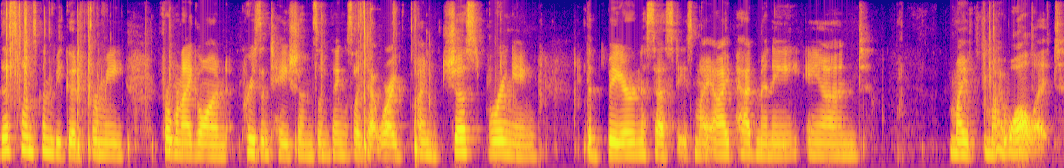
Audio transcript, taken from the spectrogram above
this one's going to be good for me for when I go on presentations and things like that, where I, I'm just bringing the bare necessities, my iPad mini and my, my wallet.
